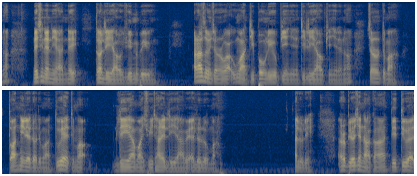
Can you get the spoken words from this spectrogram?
နော်နှိပ်ချင်တဲ့နေရာနှိပ်တော့ layer ကိုရွေးမပေးဘူးအဲ့ဒါဆိုရင်ကျွန်တော်တို့ကဥမာဒီပုံလေးကိုပြင်ကျင်တယ်ဒီ layer ကိုပြင်ကျင်တယ်နော်ကျွန်တော်တို့ဒီမှာသွားနှိပ်လိုက်တော့ဒီမှာသူ့ရဲ့ဒီမှာ layer မှာရွေးထားတဲ့ layer ပဲအဲ့လိုလိုမှာ အဲ့လိုလေးအဲ့တော့ပြောချင်တာကဒီတူရဲ့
